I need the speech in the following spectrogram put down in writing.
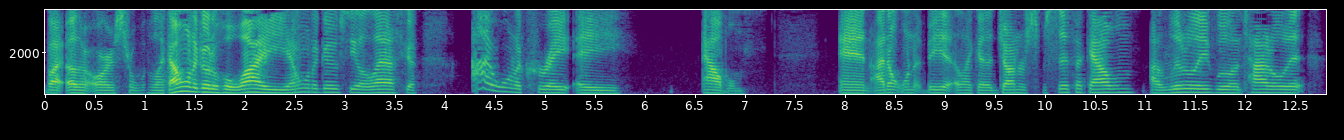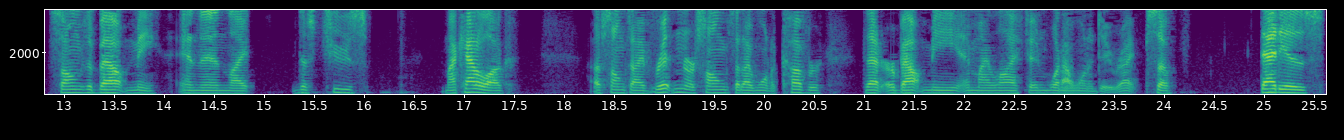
by other artists. Or like, I want to go to Hawaii. I want to go see Alaska. I want to create a album and I don't want it to be like a genre specific album. I literally will entitle it Songs About Me and then like just choose my catalog of songs I've written or songs that I want to cover that are about me and my life and what I want to do, right? So that is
